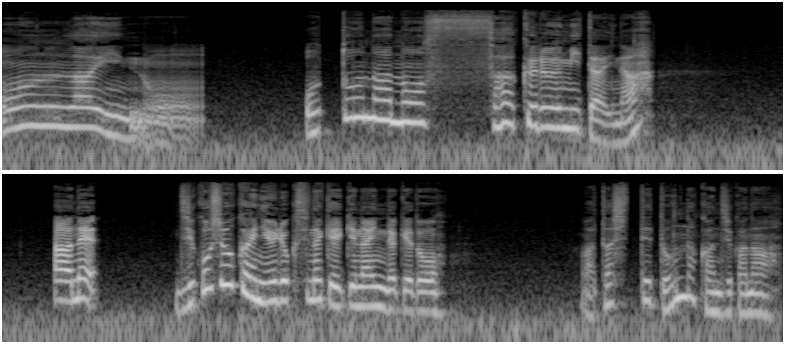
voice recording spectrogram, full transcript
オンラインの大人のサークルみたいな？あね自己紹介入力しなきゃいけないんだけど私ってどんな感じかな？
